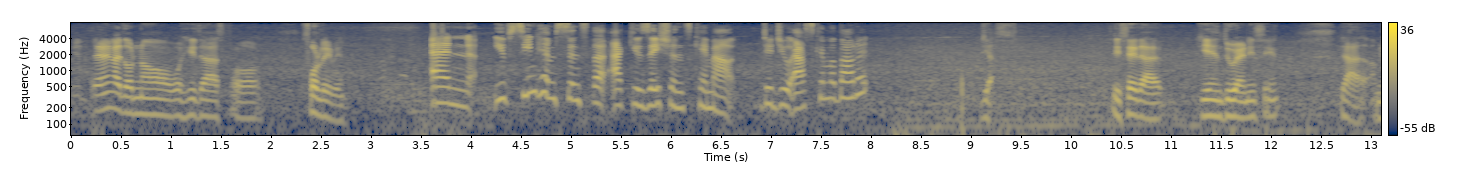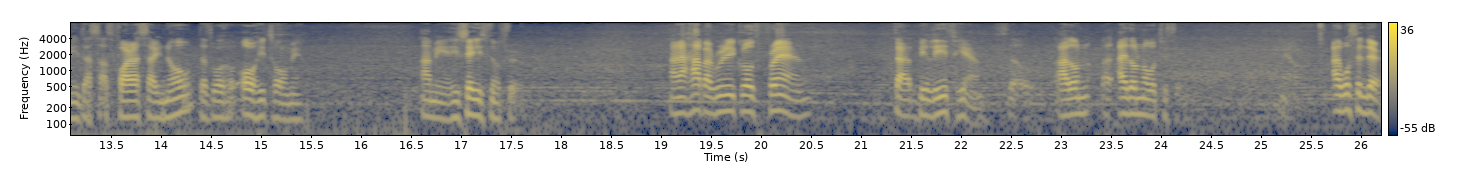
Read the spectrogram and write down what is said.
Since then, I don't know what he does for for living. And you've seen him since the accusations came out. Did you ask him about it? Yes, he said that he didn't do anything. Yeah, I mean that's as far as I know. That's what all he told me. I mean, he said it's not true. And I have a really close friend that believe him. So I don't, I don't know what to say. You know, I wasn't there.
